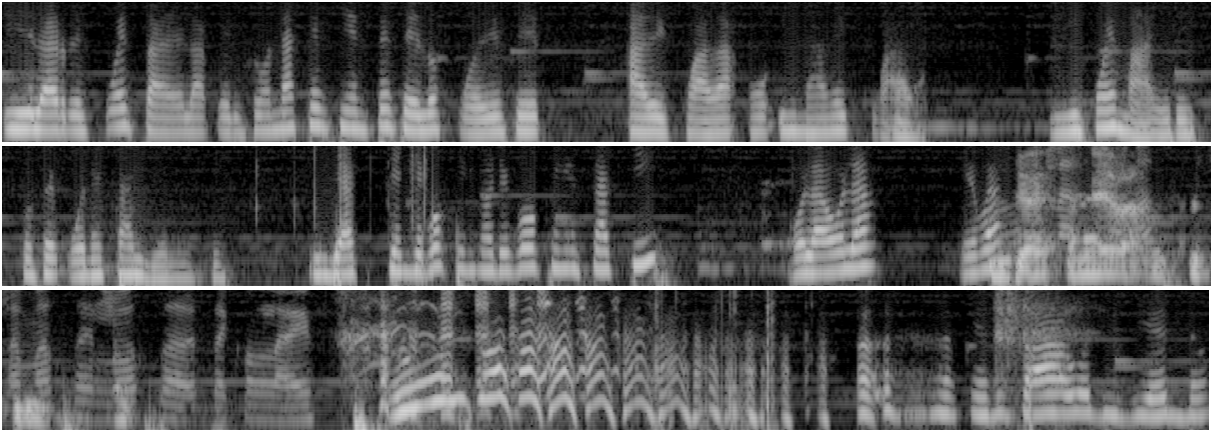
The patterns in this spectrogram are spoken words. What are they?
Y la respuesta de la persona que siente celos puede ser adecuada o inadecuada. Hijo de madre, esto se pone caliente. Y ya, ¿quién llegó? ¿Quién no llegó? ¿Quién está aquí? Hola, hola. Eva. Ya está Eva. La más, la más celosa de Second Life. Eso estábamos diciendo.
